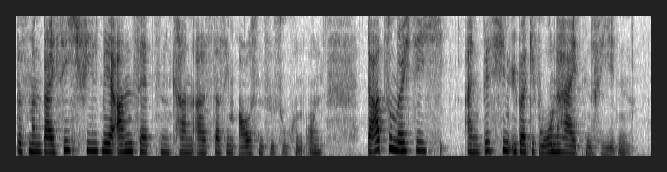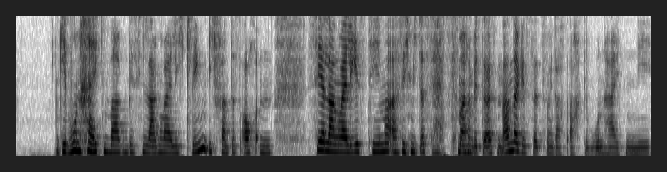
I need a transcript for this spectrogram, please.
dass man bei sich viel mehr ansetzen kann, als das im Außen zu suchen. Und dazu möchte ich ein bisschen über Gewohnheiten reden. Gewohnheiten mag ein bisschen langweilig klingen. Ich fand das auch ein sehr langweiliges Thema, als ich mich das erste Mal mit auseinandergesetzt habe. Ich dachte, ach, Gewohnheiten, nee,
